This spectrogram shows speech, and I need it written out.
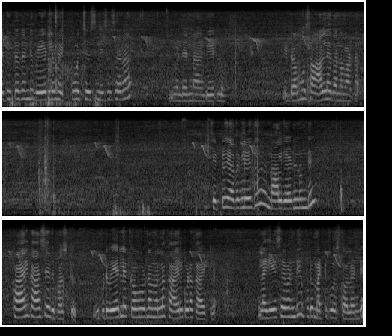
ఎదుగుతుందండి? వేర్లు ఎక్కువ వచ్చేసినాయి చూసారా? ఇవ్వండి నా వేర్లు. ఈ డ్రమ్ము సాలలేదన్నమాట. చెట్టు ఎదగలేదు నాలుగేళ్ళ నుండి. కాయలు కాసేది ఫస్ట్. ఇప్పుడు వేర్లు ఎక్కువ వల్ల కాయలు కూడా కాయట్లే. ఇలా వేసామండి ఇప్పుడు మట్టి పోసుకోవాలండి.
